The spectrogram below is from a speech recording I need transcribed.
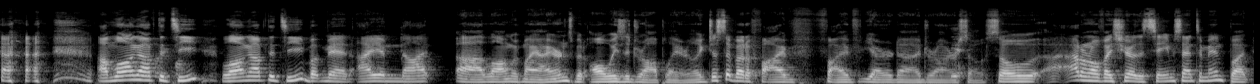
I'm long off the tee, long off the tee, but man, I am not uh, with my irons, but always a draw player, like just about a five five yard uh, draw or so. So I I don't know if I share the same sentiment, but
